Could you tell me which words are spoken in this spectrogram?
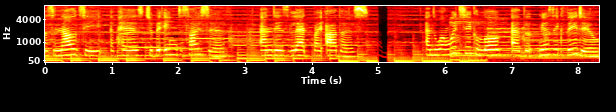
Personality appears to be indecisive and is led by others. And when we take a look at the music video,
